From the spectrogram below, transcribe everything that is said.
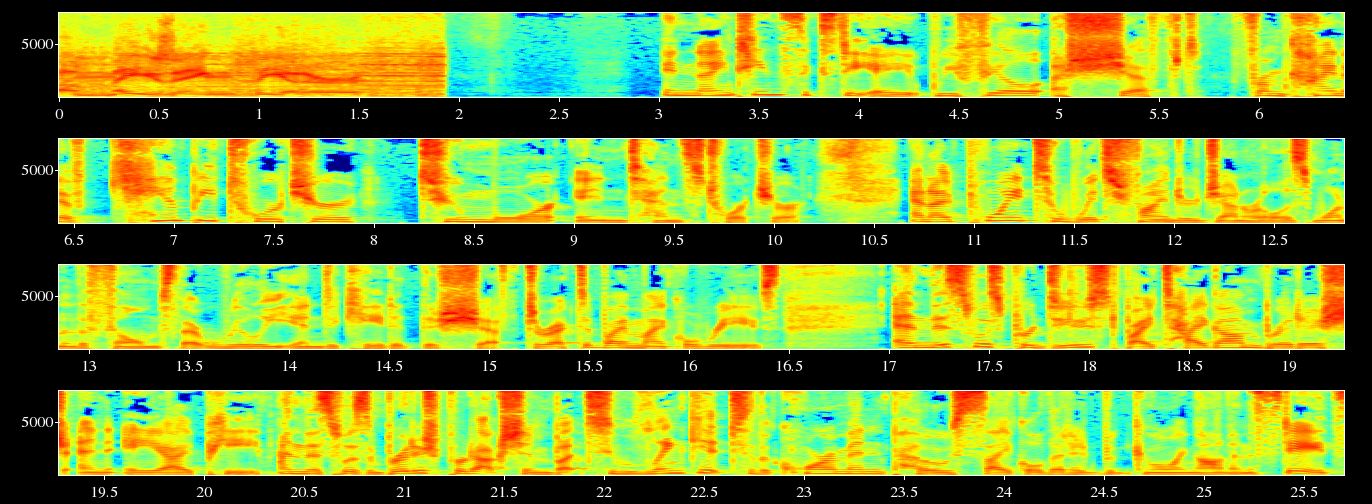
amazing theater In 1968, we feel a shift from kind of campy torture to more intense torture. And I point to Witchfinder General as one of the films that really indicated this shift, directed by Michael Reeves. And this was produced by Tigon British and AIP. And this was a British production, but to link it to the Corman Poe cycle that had been going on in the States,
